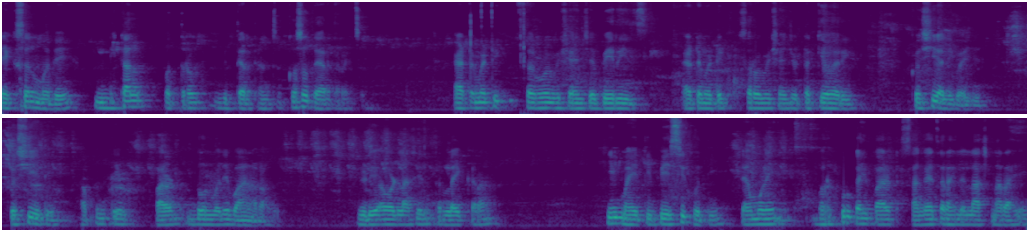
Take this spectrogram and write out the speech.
एक्सेलमध्ये निकालपत्रक विद्यार्थ्यांचं कसं तयार करायचं? ॲटोमॅटिक सर्व विषयांचे बेरीज ॲटोमॅटिक सर्व विषयांची टक्केवारी कशी आली पाहिजे? कशी येते? आपण ते पार्ट दोनमध्ये पाहणार आहोत. व्हिडिओ आवडला असेल तर लाईक करा. ही माहिती बेसिक होती. त्यामुळे भरपूर काही पार्ट सांगायचा राहिलेला असणार आहे.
